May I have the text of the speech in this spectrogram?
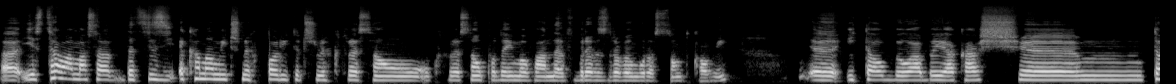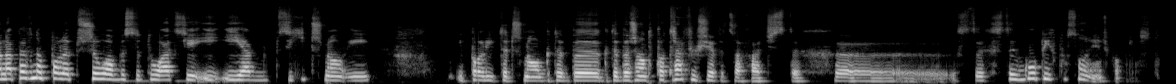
E, jest cała masa decyzji ekonomicznych, politycznych, które są, które są podejmowane wbrew zdrowemu rozsądkowi. E, I to byłaby jakaś, to na pewno polepszyłoby sytuację i, i jakby psychiczną, i, i polityczną, gdyby, gdyby rząd potrafił się wycofać z tych, e, z tych, z tych głupich posunięć po prostu.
